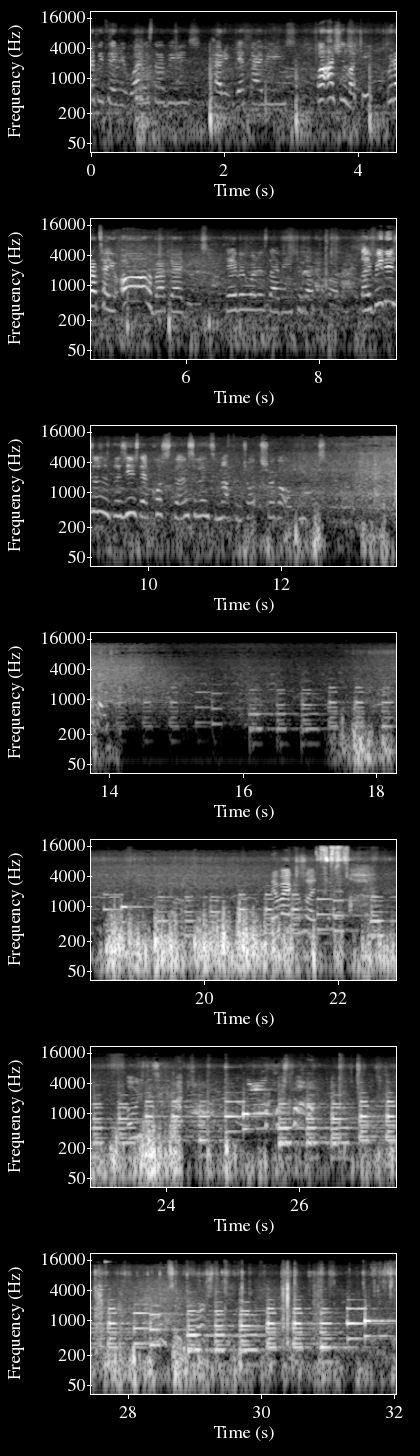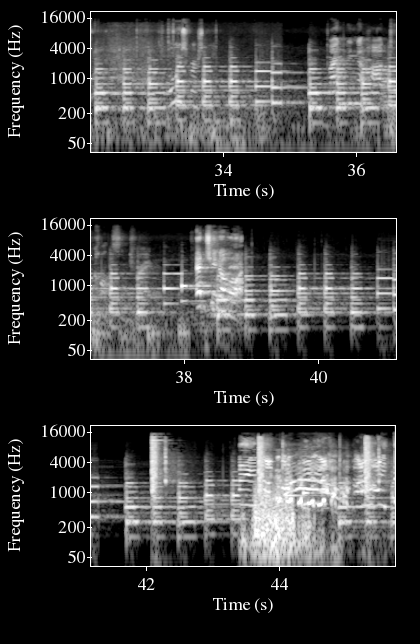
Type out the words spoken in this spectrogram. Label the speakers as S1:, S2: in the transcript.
S1: might be thinking, what is diabetes? How do you get diabetes? Well, actually, lucky. We're going to tell you all about diabetes. David, what is diabetes? That come over?
S2: Diabetes is a disease that causes the insulin to not control the sugar or glucose.
S1: Okay.
S2: Never exercise. Always dizzy. Oh, Always
S3: Finding it hard to concentrate.
S1: Etching a lot.
S2: Never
